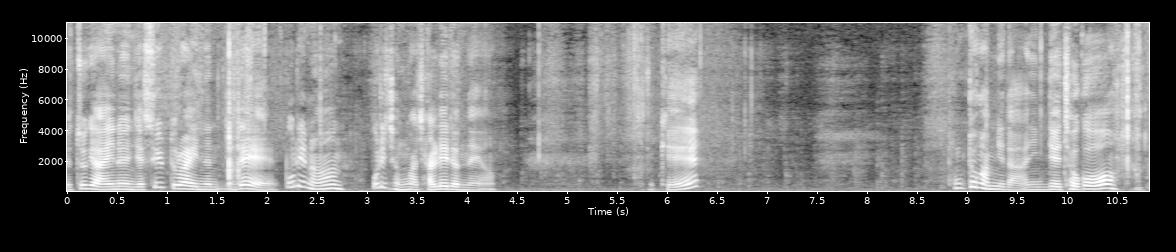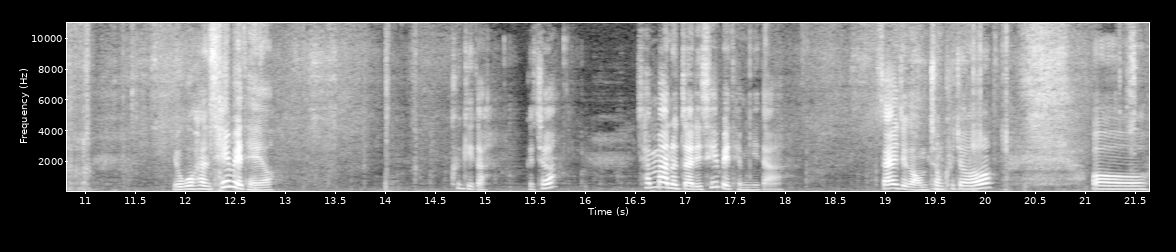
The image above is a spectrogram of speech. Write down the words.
이쪽에 아이는 이제 수입 들어와 있는데 뿌리는 뿌리 정말 잘 내렸네요. 이렇게 통통합니다. 아니 이제 저거 요거 한 3배 돼요. 크기가. 그쵸? 3만원짜리 3배 됩니다. 사이즈가 엄청 크죠? 어,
